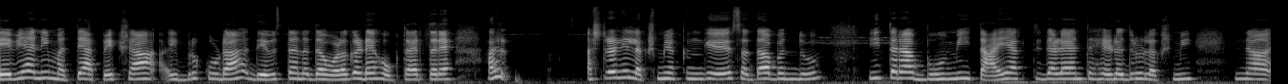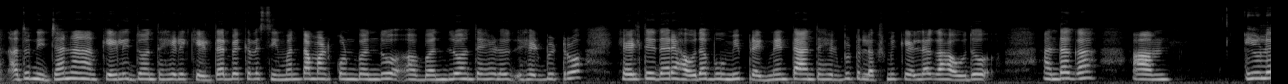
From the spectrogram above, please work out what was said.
ದೇವ್ಯಾನಿ ಮತ್ತು ಅಪೇಕ್ಷಾ ಇಬ್ಬರು ಕೂಡ ದೇವಸ್ಥಾನದ ಒಳಗಡೆ ಹೋಗ್ತಾ ಇರ್ತಾರೆ. ಅಷ್ಟರಲ್ಲಿ ಲಕ್ಷ್ಮಿ ಅಕ್ಕಂಗೆ ಸದಾ ಬಂದು, ಈ ಥರ ಭೂಮಿ ತಾಯಿ ಆಗ್ತಿದ್ದಾಳೆ ಅಂತ ಹೇಳಿದ್ರು ಲಕ್ಷ್ಮಿ ಅದು ನಿಜಾನ ನಾನು ಕೇಳಿದ್ದು ಅಂತ ಹೇಳಿ ಕೇಳ್ತಾ ಇರ್ಬೇಕಾದ್ರೆ ಸೀಮಂತ ಮಾಡ್ಕೊಂಡು ಬಂದು ಬಂದ್ಲು ಅಂತ ಹೇಳೋದು ಹೇಳಿಬಿಟ್ರು. ಹೇಳ್ತಿದ್ದಾರೆ, ಹೌದಾ ಭೂಮಿ, ಪ್ರೆಗ್ನೆಂಟಾ? ಅಂತ ಹೇಳಿಬಿಟ್ಟು ಲಕ್ಷ್ಮಿ ಕೇಳಿದಾಗ, ಹೌದು. ಅಂದಾಗ ಇವಳು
